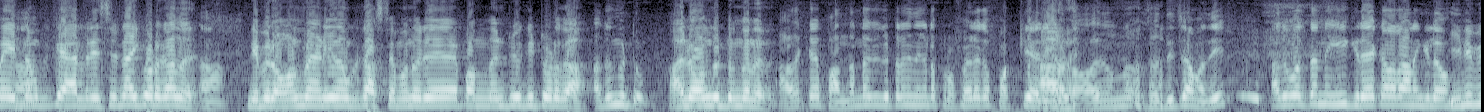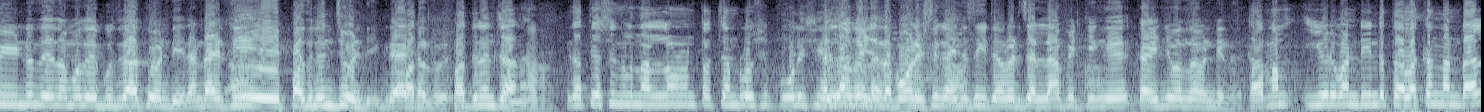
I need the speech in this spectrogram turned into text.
റേറ്റ് നമുക്ക് രജിസ്ട്രേഷൻ ആക്കി കൊടുക്കാന്ന്. ഇനിയിപ്പോ ലോൺ വേണമെങ്കിൽ നമുക്ക് കസ്റ്റമറിന് ഒരു പന്ത്രണ്ട് രൂപ ഇട്ട് കൊടുക്കാം. അതും കിട്ടും. ആ ലോൺ കിട്ടുന്നതാണ് അതൊക്കെ പന്ത്രണ്ടൊക്കെ കിട്ടണമെങ്കിൽ നിങ്ങളുടെ പ്രൊഫൈലൊക്കെ പക്കയായിരിക്കും അതൊന്ന് ശ്രദ്ധിച്ചാൽ മതി. അതുപോലെ തന്നെ ഈ ഗ്രേ കളർ ആണെങ്കിലോ? ഇനി വീണ്ടും നമ്മൾ ഗുജറാത്ത് വണ്ടി രണ്ടായിരത്തി പതിനഞ്ച് വണ്ടി ഗ്രേ കളർ പതിനഞ്ചാണ്. ഇത് അത്യാവശ്യം നിങ്ങൾ നല്ലോണം ടച്ച് ആൻഡ് പോളിഷ് പോളിഷ് എല്ലാം കഴിഞ്ഞ. പോളിഷും കഴിഞ്ഞ് സീറ്റ് എല്ലാം ഫിറ്റിംഗ് കഴിഞ്ഞു വന്ന വണ്ടിയാണ്. കാരണം ഈ ഒരു വണ്ടിന്റെ തിളക്കം കണ്ടാൽ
